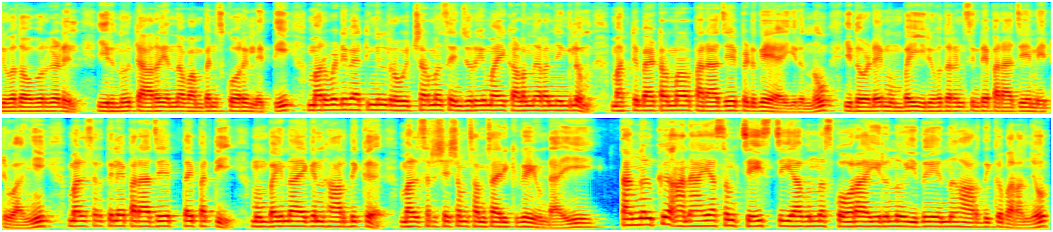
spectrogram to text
ഇരുപത് ഓവറുകളിൽ ഇരുന്നൂറ്റാറ് എന്ന വമ്പൻ സ്കോറിൽ എത്തി മറുപടി ബാറ്റിംഗിൽ രോഹിത് ശർമ്മ സെഞ്ചുറിയുമായി കളന്നിറഞ്ഞെങ്കിലും മറ്റ് ബാറ്റർമാർ പരാജയപ്പെടുകയായിരുന്നു. ഇതോടെ മുംബൈ ഇരുപത് റൺസിന്റെ പരാജയം ഏറ്റുവാങ്ങി. മത്സരത്തിലെ പരാജയത്തെപ്പറ്റി മുംബൈ നായകൻ ഹാർദിക് മത്സരശേഷം സംസാരിക്കുകയുണ്ടായി. തങ്ങൾക്ക് അനായാസം ചേസ് ചെയ്യാവുന്ന സ്കോറായിരുന്നു ഇത് എന്ന് ഹാർദിക് പറഞ്ഞു.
